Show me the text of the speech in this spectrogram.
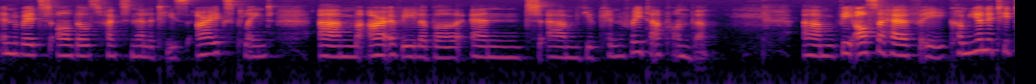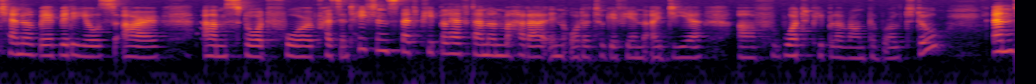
in which all those functionalities are explained, um, are available, and um, you can read up on them. Um, we also have a community channel where videos are um, stored for presentations that people have done on Mahara in order to give you an idea of what people around the world do. And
